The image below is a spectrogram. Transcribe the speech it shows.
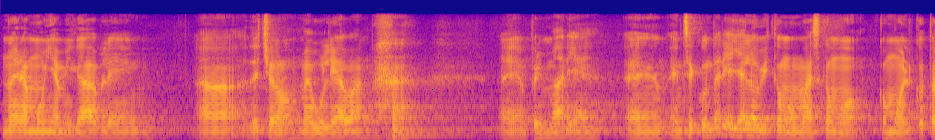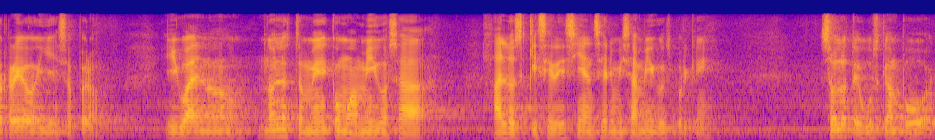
no era muy amigable, uh, de hecho me bulleaban en primaria, en secundaria ya lo vi como más como, como el cotorreo y eso, pero igual no, no los tomé como amigos a, a los que se decían ser mis amigos, porque solo te buscan por,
